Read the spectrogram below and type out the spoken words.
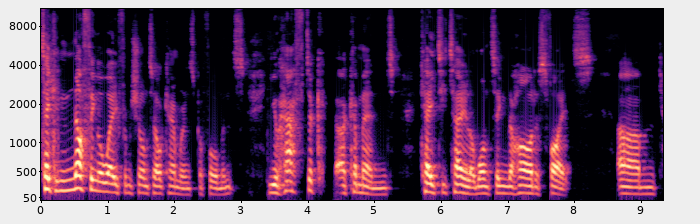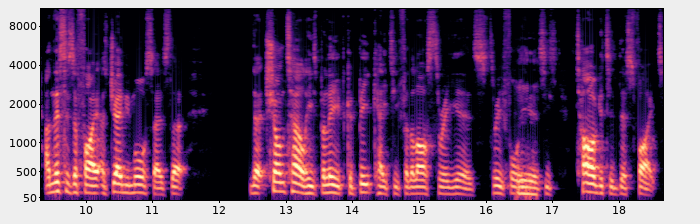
taking nothing away from Chantelle Cameron's performance, you have to uh, commend Katie Taylor wanting the hardest fights. Um, and this is a fight, as Jamie Moore says, that that Chantelle, he's believed, could beat Katie for the last three years, three, four Mm. years. He's targeted this fight,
